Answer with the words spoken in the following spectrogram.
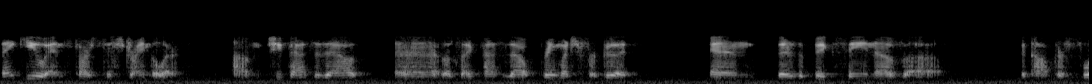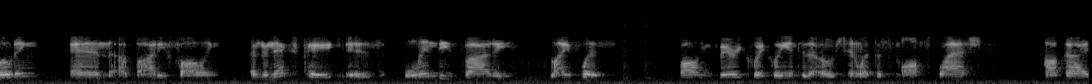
thank you, and starts to strangle her. Um, she passes out, uh, it looks like passes out pretty much for good. And there's a big scene of uh, the copter floating and a body falling. And the next page is Lindy's body, lifeless, falling very quickly into the ocean with a small splash. Hawkeye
